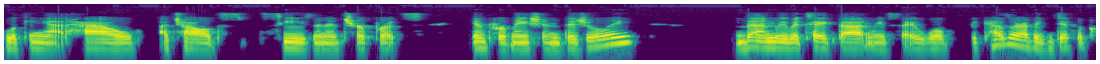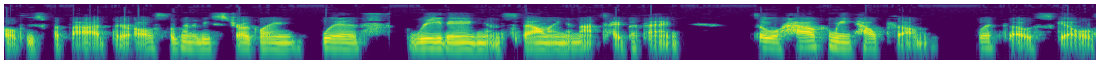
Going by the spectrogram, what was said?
looking at how a child sees and interprets information visually, then we would take that and we'd say, well, because they're having difficulties with that, they're also going to be struggling with reading and spelling and that type of thing. So how can we help them with those skills?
